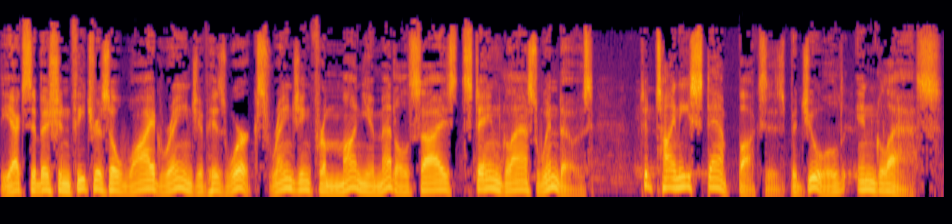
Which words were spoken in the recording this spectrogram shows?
The exhibition features a wide range of his works, ranging from monumental sized stained glass windows to tiny stamp boxes bejeweled in glass.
